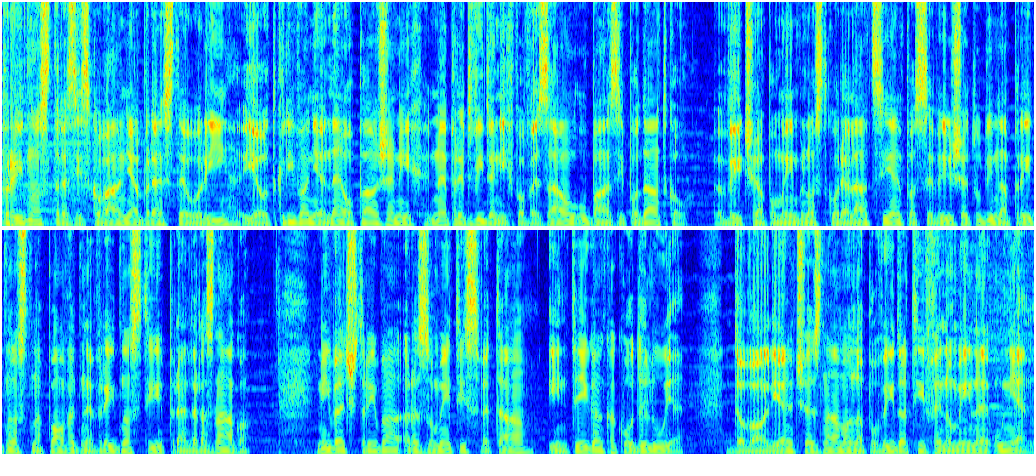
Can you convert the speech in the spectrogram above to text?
Prednost raziskovanja brez teorij je odkrivanje neopaženih, nepredvidenih povezav v bazi podatkov. Večja pomembnost korelacije pa se veže tudi na prednost napovedne vrednosti pred razlago. Ni več treba razumeti sveta in tega, kako deluje. Dovolj je, če znamo napovedati fenomene v njem.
